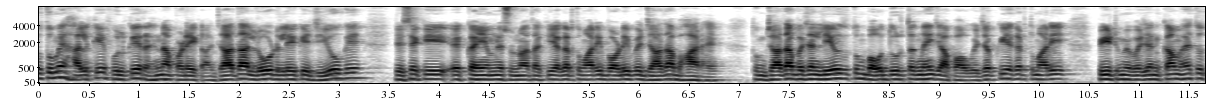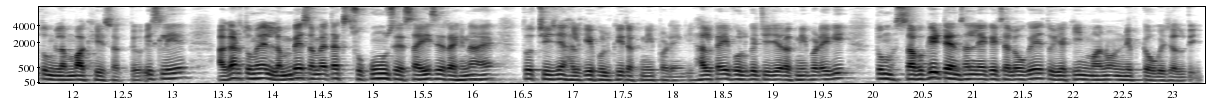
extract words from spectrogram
तो तुम्हें हल्के फुल्के रहना पड़ेगा। ज़्यादा लोड लेके जियोगे। जैसे कि कहीं हमने सुना था कि अगर तुम्हारी बॉडी पे ज़्यादा भार है, तुम ज़्यादा वज़न लिए हो तो तुम बहुत दूर तक नहीं जा पाओगे। जबकि अगर तुम्हारी पीठ में वज़न कम है तो तुम लंबा खींच सकते हो। इसलिए अगर तुम्हें लंबे समय तक सुकून से, सही से रहना है तो चीज़ें हल्की फुल्की रखनी पड़ेंगी। हल्का ही फुल्की चीज़ें रखनी पड़ेगी। तुम सबकी टेंशन लेके चलोगे तो यकीन मानो निपटोगे जल्दी।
